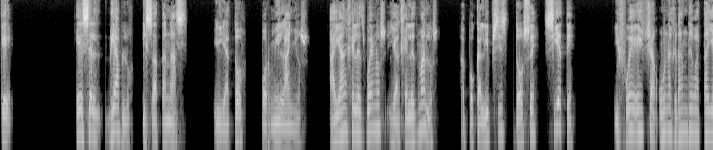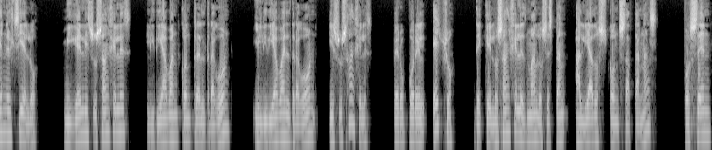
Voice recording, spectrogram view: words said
que es el diablo y Satanás, y le ató por mil años. Hay ángeles buenos y ángeles malos. Apocalipsis 12, 7. Y fue hecha una grande batalla en el cielo. Miguel y sus ángeles lidiaban contra el dragón y lidiaba el dragón y sus ángeles, pero por el hecho de que los ángeles malos están aliados con Satanás, poseen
